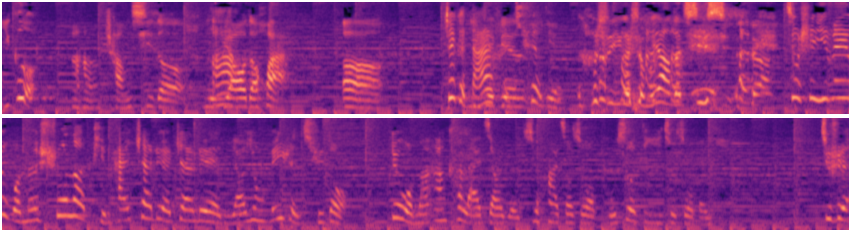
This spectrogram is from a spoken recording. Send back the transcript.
一个啊长期的目标的话，呃。这个答案很确定，是一个什么样的期许？就是因为我们说了品牌战略，战略你要用 vision 驱动。对我们安克来讲，有一句话叫做“不做第一就做唯一”，就是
